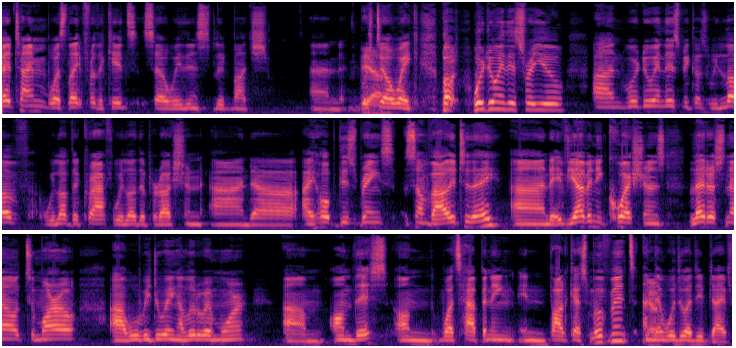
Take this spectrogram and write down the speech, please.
bedtime was late for the kids, so we didn't sleep much. And we're Yeah. still awake, but we're doing this for you, and we're doing this because we love, we love the craft, we love the production, and uh, I hope this brings some value today. And if you have any questions, let us know tomorrow. Uh, we'll be doing a little bit more um, on this, on what's happening in podcast movement, and Yeah. then we'll do a deep dive.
